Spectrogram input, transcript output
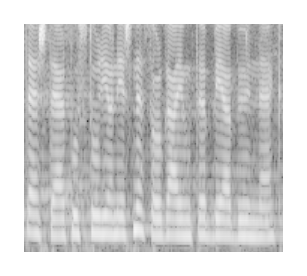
test elpusztuljon, és ne szolgáljunk többé a bűnnek.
